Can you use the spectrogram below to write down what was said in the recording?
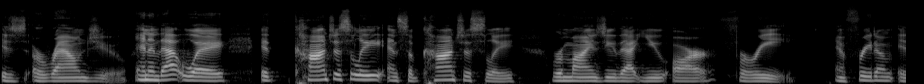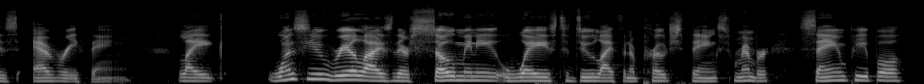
is around you. And in that way, it consciously and subconsciously reminds you that you are free. And freedom is everything. Like, once you realize there's so many ways to do life and approach things, remember, same people,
